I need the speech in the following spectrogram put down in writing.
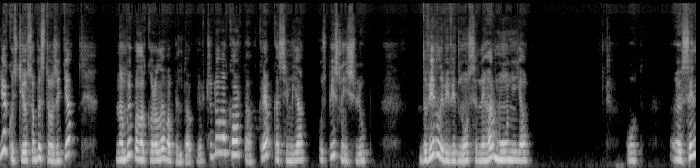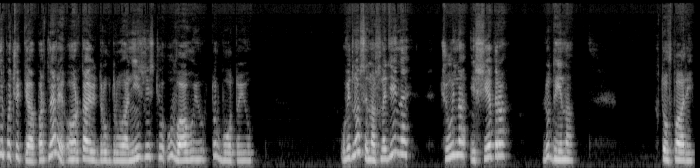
В якості особистого життя нам випала королева Пентаклів. Чудова карта, крепка сім'я, успішний шлюб, довірливі відносини, гармонія. От. Е, Сильні почуття. Партнери огортають друг друга ніжністю, увагою, турботою. У відносинах надійна, чуйна і щедра людина. Хто в парі?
